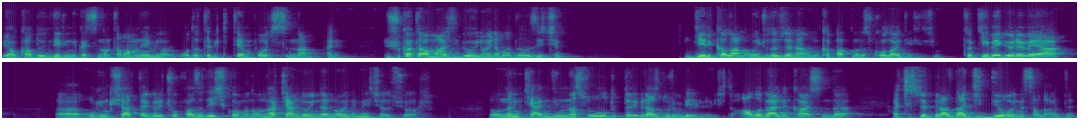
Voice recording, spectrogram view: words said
Veya o kadroyu derinlik açısından tamamlayamıyorlar. O da tabii ki tempo açısından hani düşük hata marjlı bir oyun oynamadığınız için geri kalan oyuncular üzerinden onu kapatmanız kolay değil. Şimdi rakibe göre veya e, o günkü şartlara göre çok fazla değişik olmadan onlar kendi oyunlarını oynamaya çalışıyorlar. Onların kendi nasıl oldukları biraz durum belirliyor. İşte Alba Berlin karşısında açıkçası biraz daha ciddi oynasalardı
